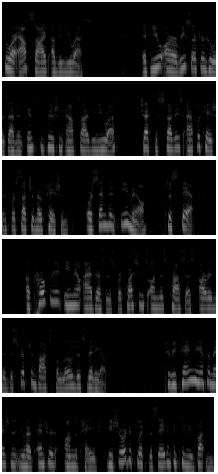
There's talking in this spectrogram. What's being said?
who are outside of the U.S. If you are a researcher who is at an institution outside the U.S., check the study's application for such a notation or send an email to staff. Appropriate email addresses for questions on this process are in the description box below this video. To retain the information that you have entered on the page, be sure to click the Save and Continue button,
